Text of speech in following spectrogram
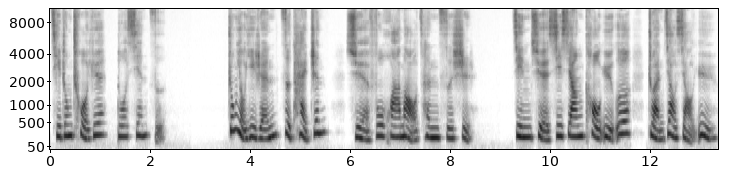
其中绰约多仙子。中有一人字太真，雪肤花貌参差是。金阙西厢叩玉阿，转教小玉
